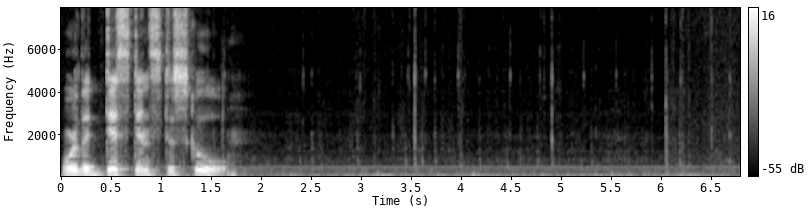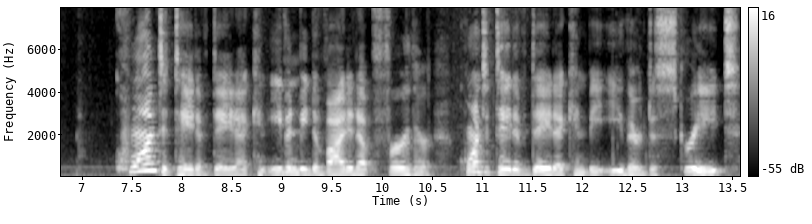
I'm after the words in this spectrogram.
Or the distance to school. Quantitative data can even be divided up further. Quantitative data can be either discrete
